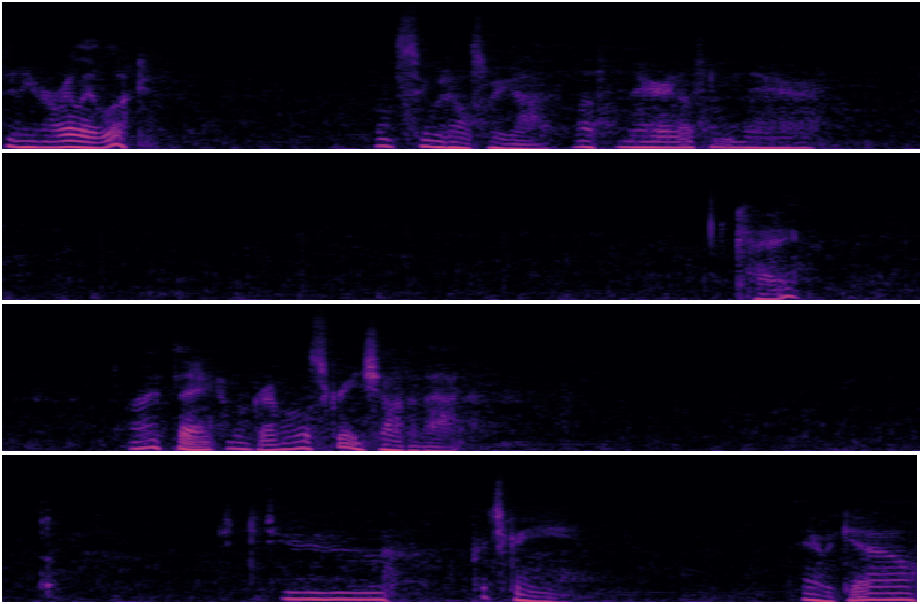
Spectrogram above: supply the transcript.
Didn't even really look. Let's see what else we got. Nothing there, nothing there. Okay. I think I'm going to grab a little screenshot of that. Print screen. There we go.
